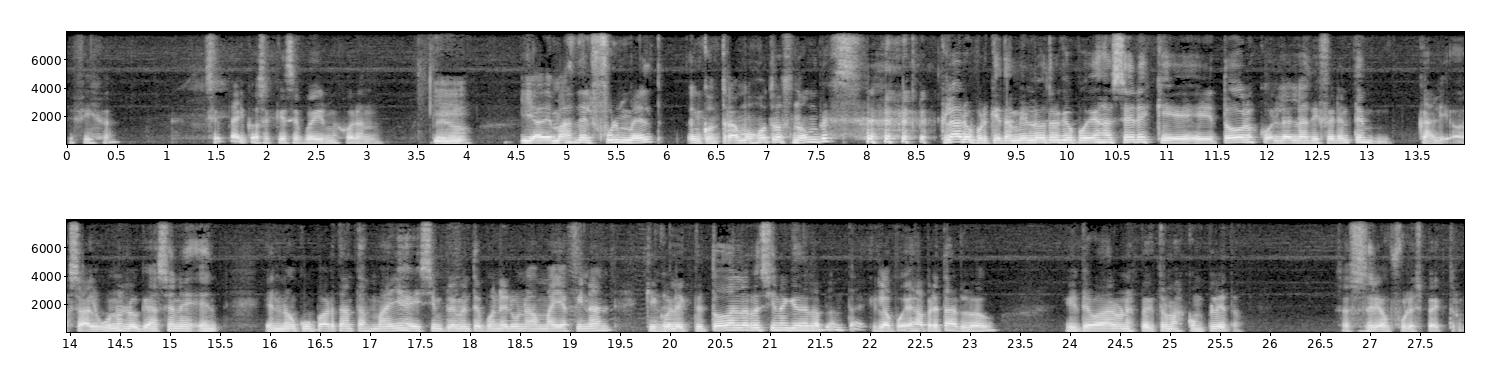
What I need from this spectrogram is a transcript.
¿Te fijas? Siempre hay cosas que se puede ir mejorando. Y, Pero- y además del full melt, encontramos otros nombres. Claro, porque también lo otro que puedes hacer es que eh, todos los, la- las diferentes cali- o sea, algunos lo que hacen es, es- es no ocupar tantas mallas y simplemente poner una malla final que colecte toda la resina que da la planta y la puedes apretar luego y te va a dar un espectro más completo. O sea, eso sería un full spectrum,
